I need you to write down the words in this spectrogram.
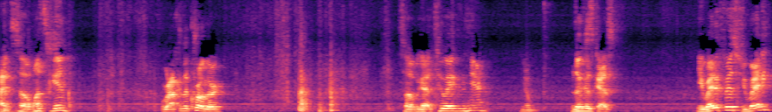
Alright, so once again, rocking the Kroger. So we got two eggs in here. You know, look at this, guys. You ready for this? You ready?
